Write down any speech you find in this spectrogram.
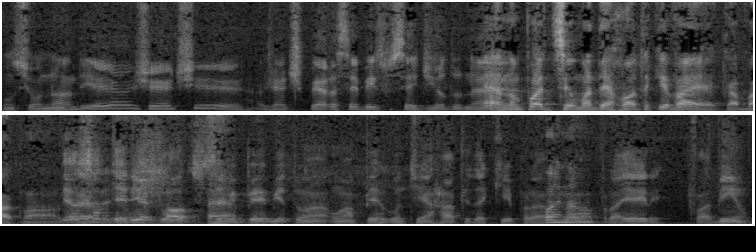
funcionando e a gente a gente espera ser bem sucedido né? É, não pode ser uma derrota que vai acabar com a eu só teria Cláudio se é. me permite uma, uma perguntinha rápida aqui para ele Fabinho.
